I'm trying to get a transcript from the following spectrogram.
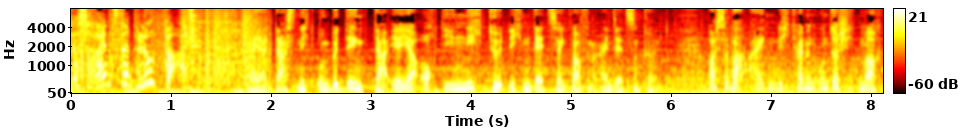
Das reinste Blutbad. Naja, das nicht unbedingt, da ihr ja auch die nicht tödlichen DedSec-Waffen einsetzen könnt. Was aber eigentlich keinen Unterschied macht.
